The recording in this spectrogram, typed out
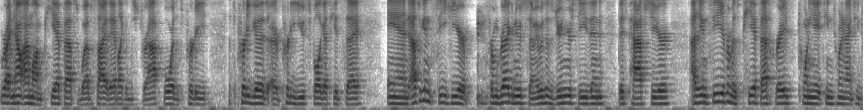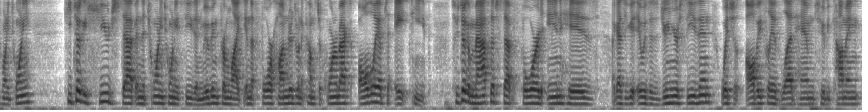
Right now, I'm on PFF's website. They have like this draft board that's pretty that's pretty good or pretty useful, I guess you could say. And as we can see here from Greg Newsome, it was his junior season this past year. As you can see here from his PFF grade 2018, 2019, 2020, he took a huge step in the 2020 season, moving from like in the 400s when it comes to cornerbacks all the way up to 18th. So he took a massive step forward in his, I guess it was his junior season, which obviously has led him to becoming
